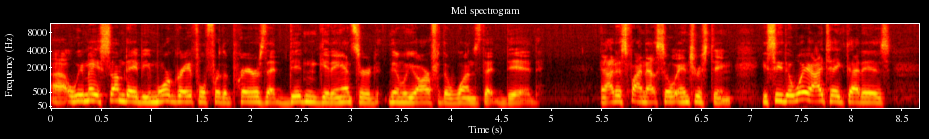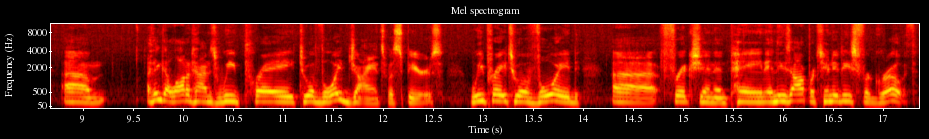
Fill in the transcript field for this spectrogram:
uh, we may someday be more grateful for the prayers that didn't get answered than we are for the ones that did. And I just find that so interesting. You see, the way I take that is, um, I think a lot of times we pray to avoid giants with spears. We pray to avoid uh, friction and pain and these opportunities for growth.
